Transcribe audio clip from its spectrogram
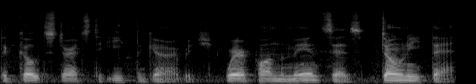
The goat starts to eat the garbage, whereupon the man says, Don't eat that.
